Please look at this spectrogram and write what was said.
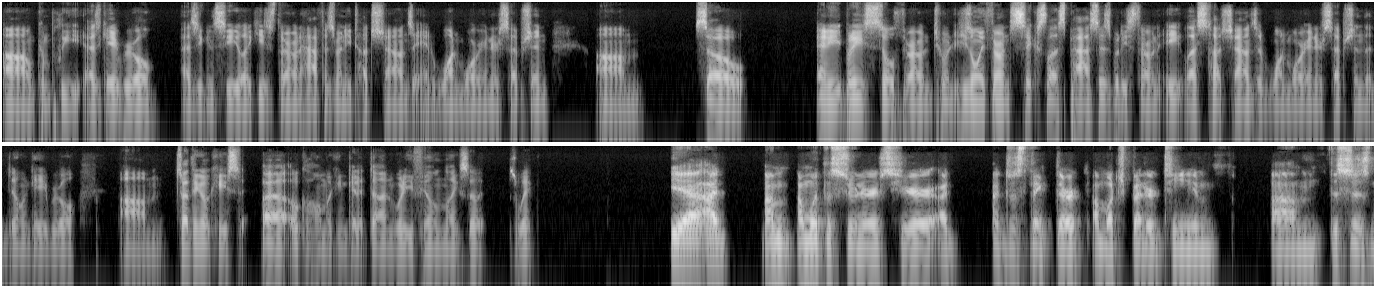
um complete as Gabriel. As you can see, like he's thrown half as many touchdowns and one more interception. Um, so, and he, but he's still thrown 200. He's only thrown six less passes, but he's thrown eight less touchdowns and one more interception than Dillon Gabriel. Um, so I think okay, uh, Oklahoma can get it done. What are you feeling like, Zwick? Yeah, I I'm I'm with the Sooners here. I I just think they're a much better team. Um, this is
